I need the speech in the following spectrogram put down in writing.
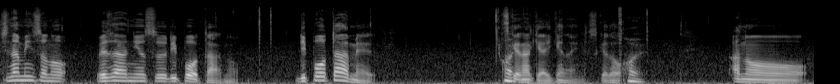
ちなみにそのウェザーニュースリポーターのリポーター名つけなきゃいけないんですけど、はい。あのー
